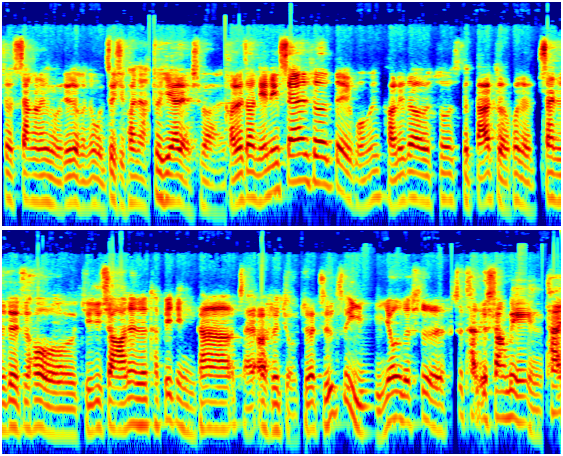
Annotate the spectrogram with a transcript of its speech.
这三个人，我觉得可能我最喜欢的是耶利是吧？考虑到年龄，虽然说对我们考虑到说是打者或者三十岁之后急剧消耗，但是他毕竟他才二十九岁，只是最引诱的是是他这个伤病，他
